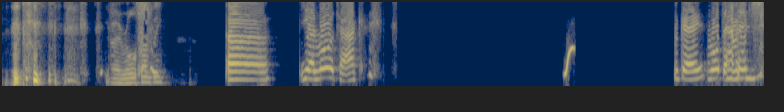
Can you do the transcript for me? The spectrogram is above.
Do I roll something? Uh, yeah, roll attack. okay, roll damage.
